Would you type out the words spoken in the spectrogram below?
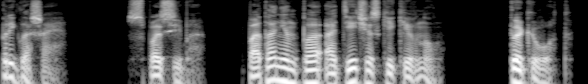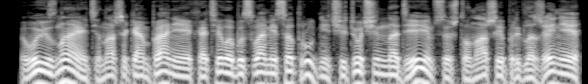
приглашая. «Спасибо». Потанин по-отечески кивнул. Так вот, вы знаете, наша компания хотела бы с вами сотрудничать, очень надеемся, что наши предложения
